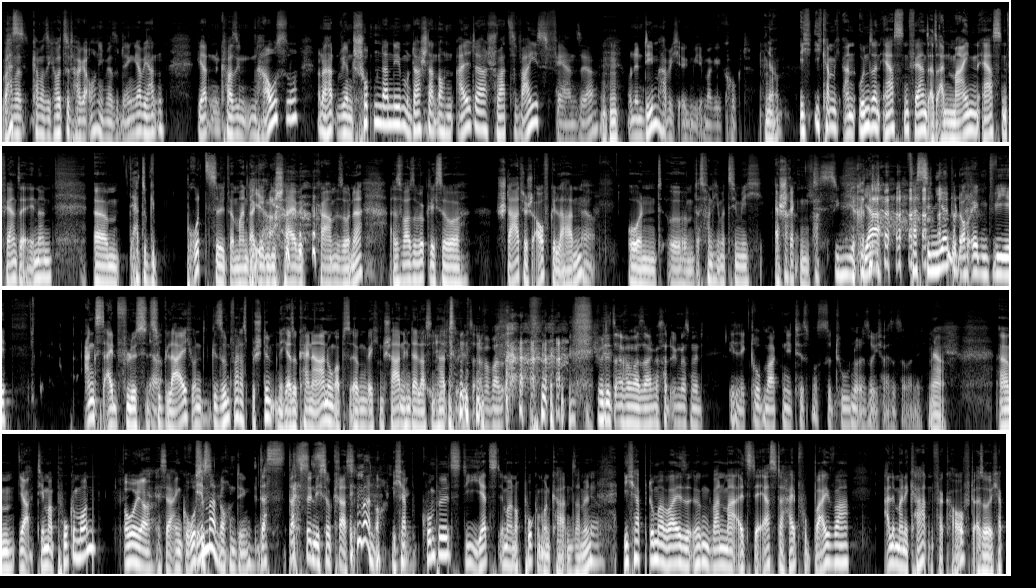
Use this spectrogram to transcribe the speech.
Kann man, was? kann man sich heutzutage auch nicht mehr so denken. Ja, wir hatten, wir hatten quasi ein Haus so und da hatten wir einen Schuppen daneben und da stand noch ein alter Schwarz-Weiß-Fernseher Mhm. und in dem habe ich irgendwie immer geguckt. Ja. Ich, ich kann mich an unseren ersten Fernseher, also an meinen ersten Fernseher erinnern. Ähm, der hat so gebrutzelt, wenn man da gegen Ja. die Scheibe kam, so, ne? Also es war so wirklich so statisch aufgeladen. Ja. Und ähm, das fand ich immer ziemlich erschreckend. Faszinierend. Ja, faszinierend und auch irgendwie angsteinflößend Ja. zugleich. Und gesund war das bestimmt nicht. Also keine Ahnung, ob es irgendwelchen Schaden hinterlassen hat. Ich würde jetzt einfach mal, ich würde jetzt einfach mal sagen, das hat irgendwas mit Elektromagnetismus zu tun oder so. Ich weiß es aber nicht. Ja. Ähm, ja, Thema Pokémon Oh ja. ist ja ein großes. Immer noch ein Ding. Das, das finde ich so krass. Immer noch. Ein Ich habe Kumpels, die jetzt immer noch Pokémon-Karten sammeln. Ja. Ich habe dummerweise irgendwann mal, als der erste Hype vorbei war, alle meine Karten verkauft. Also ich habe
